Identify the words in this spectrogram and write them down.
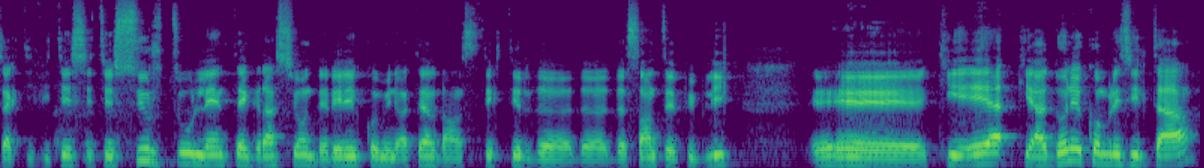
activités, c'était surtout l'intégration des relais communautaires dans le structure de, de, santé publique qui, est, qui, a donné comme résultat,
